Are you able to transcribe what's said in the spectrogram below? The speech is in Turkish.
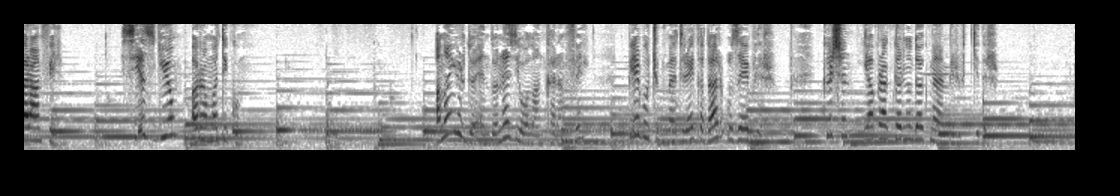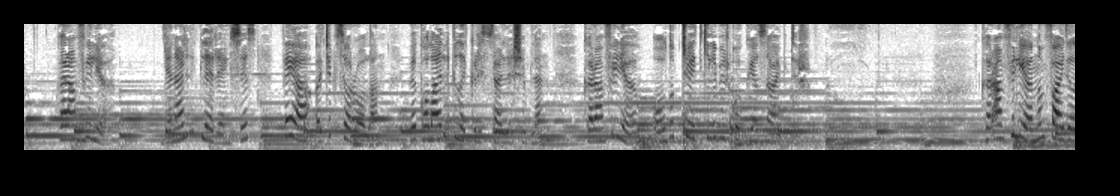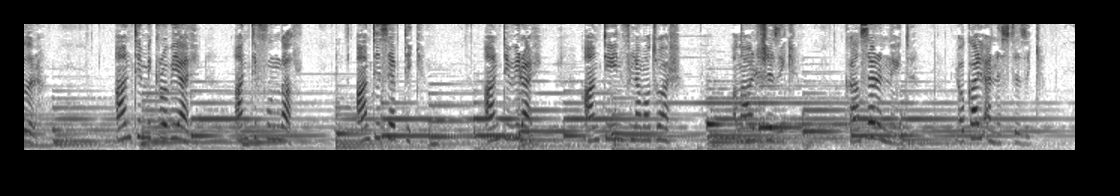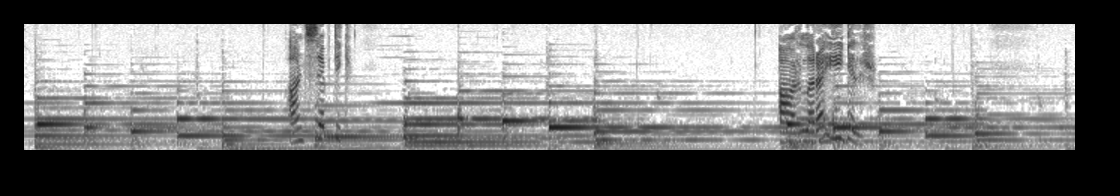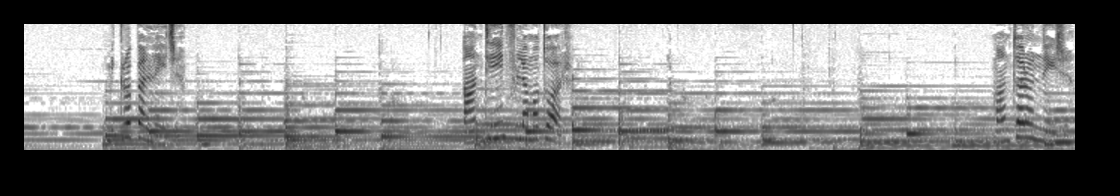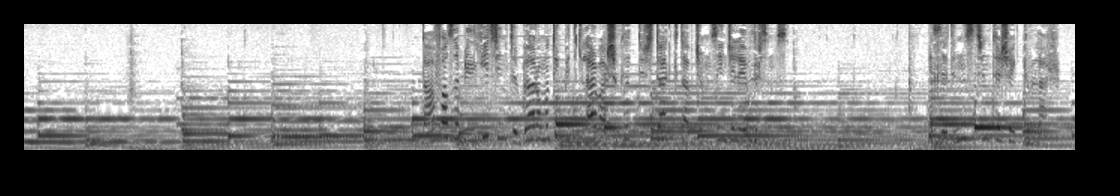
Karanfil Siasgium aromaticum Ana yurdu Endonezya olan karanfil bir buçuk metreye kadar uzayabilir. Kışın yapraklarını dökmeyen bir bitkidir. Karanfil yağı genellikle renksiz veya açık sarı olan ve kolaylıkla kristalleşebilen karanfil yağı oldukça etkili bir kokuya sahiptir. Karanfil yağının faydaları Antimikrobiyal, antifungal, antiseptik, antiviral, antiinflamatuar, analjezik, kanser önleyici, lokal anestezik, antiseptik, ağrılara iyi gelir. Mikrop önleyici. Antiinflamatuar. Mantar önleyici. Daha fazla bilgi için tıbbi aromatik bitkiler başlıklı dijital kitapçamızı inceleyebilirsiniz. İzlediğiniz için teşekkürler.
